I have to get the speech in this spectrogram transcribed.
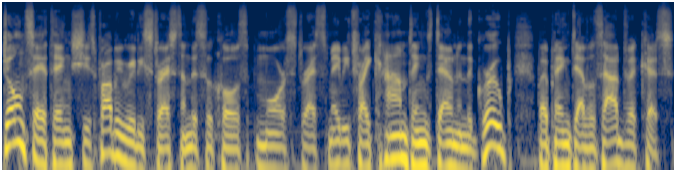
don't say a thing. She's probably really stressed and this will cause more stress. Maybe try calm things down in the group by playing devil's advocate.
